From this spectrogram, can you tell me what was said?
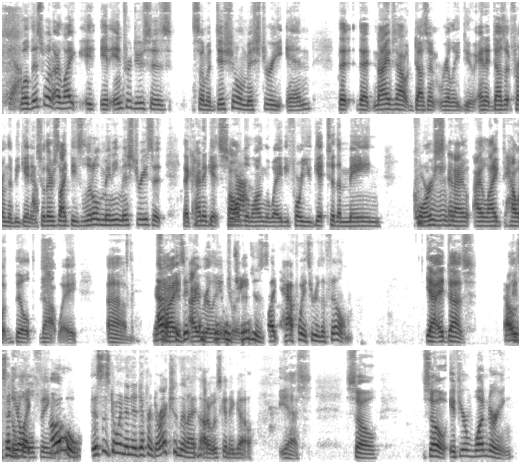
yeah. Well, this one I like. It, it introduces some additional mystery in that that Knives Out doesn't really do, and it does it from the beginning. So there's like these little mini mysteries that that kind of get solved Yeah. along the way before you get to the main course, Mhm. and I I liked how it built that way. Um, Yeah, I- 'cause it I really completely enjoyed it. changes like halfway through the film. Yeah, it does. All of a sudden, you're like, thing- oh, this is going in a different direction than I thought it was going to go. Yes. So, so if you're wondering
